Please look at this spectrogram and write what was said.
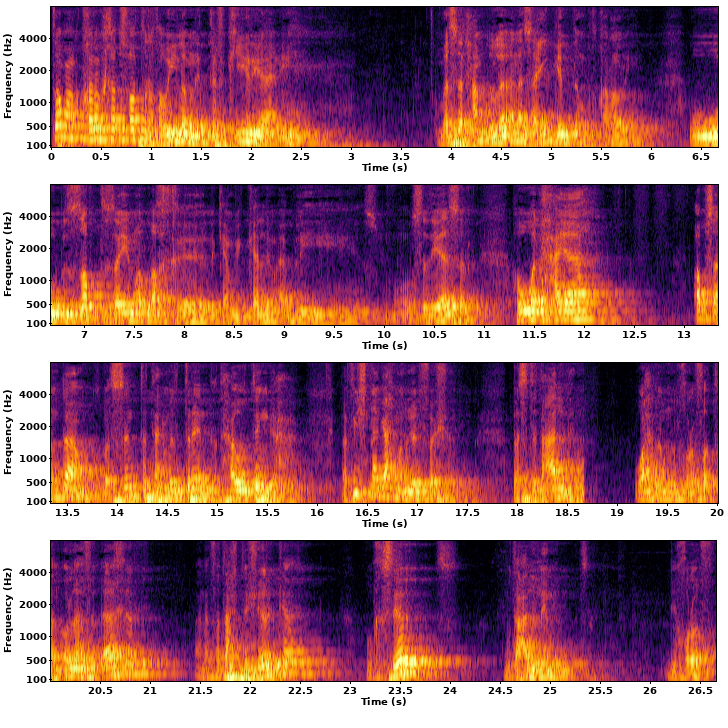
طبعا القرار خد فترة طويلة من التفكير يعني. بس الحمد لله أنا سعيد جدا بقراري. وبالظبط زي ما الأخ اللي كان بيتكلم قبلي اسمه أستاذ ياسر هو الحياة ups and downs بس انت تعمل ترند تحاول تنجح. مفيش نجاح من غير فشل بس تتعلم. واحدة من الخرافات هنقولها في الآخر أنا فتحت شركة وخسرت وتعلمت. دي خرافة.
